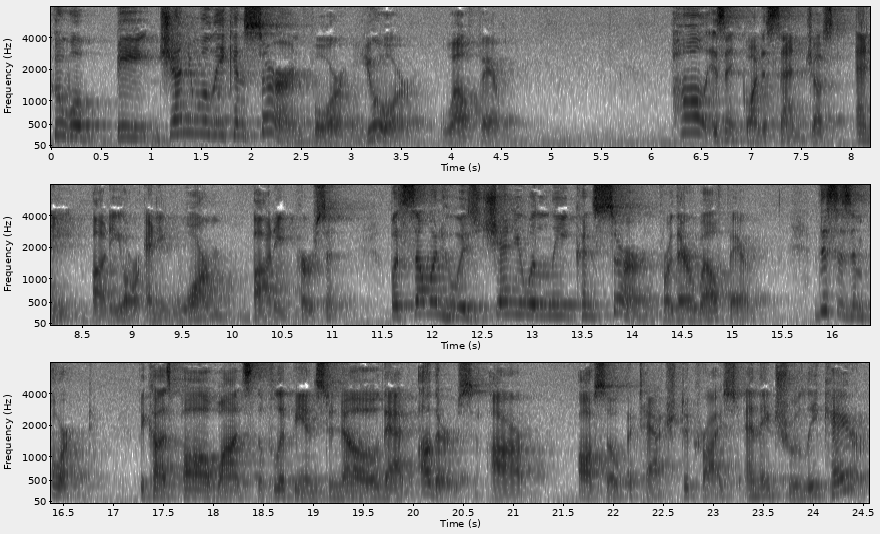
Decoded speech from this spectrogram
who will be genuinely concerned for your welfare. Paul isn't going to send just anybody or any warm body person, but someone who is genuinely concerned for their welfare. This is important because Paul wants the Philippians to know that others are also attached to Christ and they truly care.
